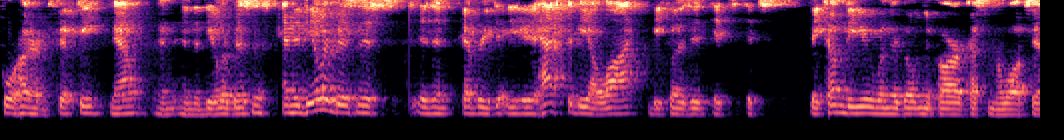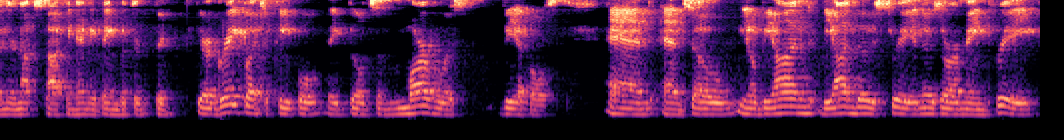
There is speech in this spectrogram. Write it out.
450 now in, in, the dealer business. And the dealer business isn't every day. It has to be a lot because it, it's it's they come to you when they're building a car. A customer walks in, they're not stocking anything, but they're, they're, they're a great bunch of people. They build some marvelous vehicles and and so you know beyond beyond those three, and those are our main three.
